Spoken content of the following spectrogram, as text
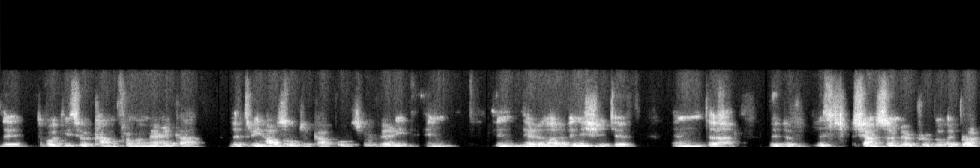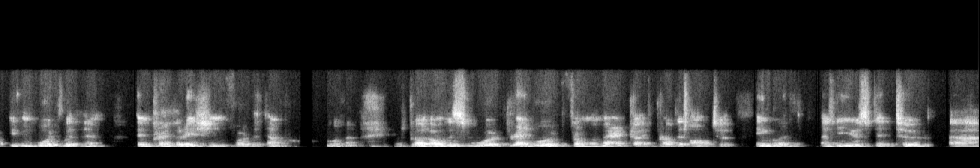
the devotees who had come from America, the three householder couples were very in, in, had a lot of initiative. And, uh, the, this Shamsundar Prabhu had brought even wood with him in preparation for the temple. He brought all this wood, red wood from America, and brought it all to England. And he used it to uh,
